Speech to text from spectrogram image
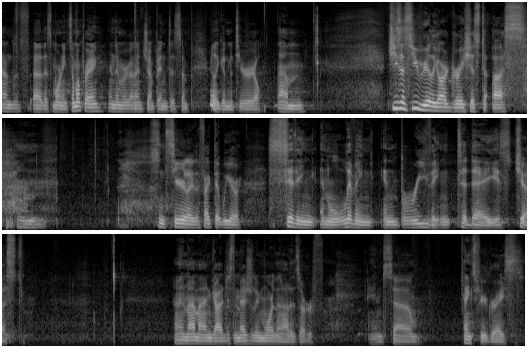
of uh, this morning. So I'm going to pray, and then we're going to jump into some really good material. Um, Jesus, you really are gracious to us. Um, sincerely, the fact that we are sitting and living and breathing today is just in my mind, God, just immeasurably more than I deserve. And so, thanks for your grace.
